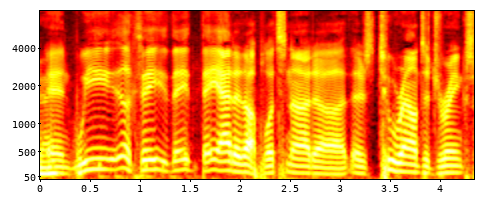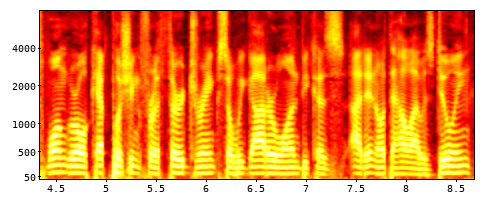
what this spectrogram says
Okay. And we look, they, they, they added up. Let's not. Uh, there's two rounds of drinks. One girl kept pushing for a third drink, so we got her one because I didn't know what the hell I was doing.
